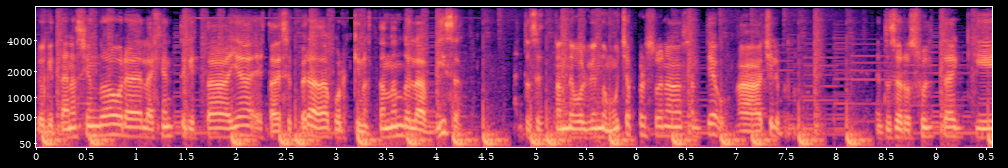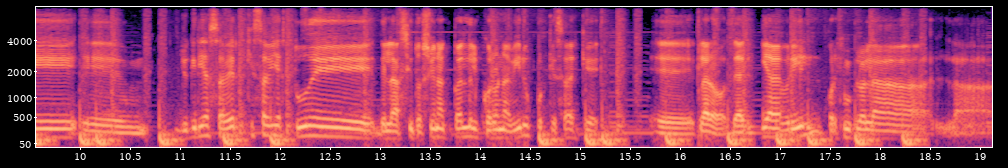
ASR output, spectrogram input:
lo que están haciendo ahora la gente que está allá está desesperada porque no están dando las visas. Entonces están devolviendo muchas personas a Santiago, a Chile, perdón. Entonces resulta que eh, yo quería saber qué sabías tú de, de la situación actual del coronavirus, porque sabes que, eh, claro, de aquí a abril, por ejemplo, la, la,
